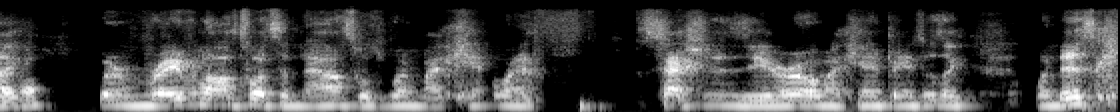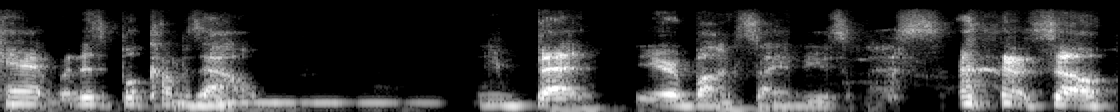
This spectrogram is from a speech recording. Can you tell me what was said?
like Uh-huh. when ravenloft was announced was when my camp when I session zero of my campaign so it was like when this camp when this book comes out you bet your bucks I am using this. so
